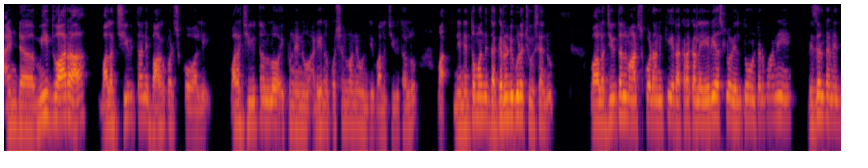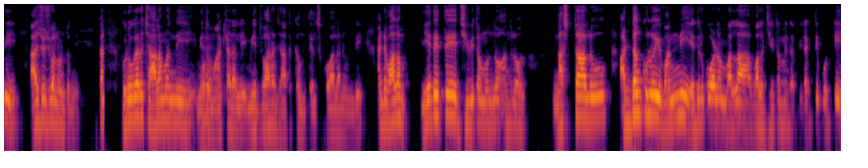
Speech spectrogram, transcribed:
అండ్ మీ ద్వారా వాళ్ళ జీవితాన్ని బాగుపరుచుకోవాలి. వాళ్ళ జీవితంలో ఇప్పుడు నేను అడిగిన క్వశ్చన్లోనే ఉంది వాళ్ళ జీవితాలు. నేను ఎంతో మంది కూడా చూశాను. వాళ్ళ జీవితాన్ని మార్చుకోవడానికి రకరకాల ఏరియాస్లో వెళ్తూ ఉంటారు. కానీ రిజల్ట్ అనేది యాజ్ యూజువల్ ఉంటుంది. కానీ గురుగారు చాలా మంది మీతో. మాట్లాడాలి మీ ద్వారా జాతకం తెలుసుకోవాలని ఉంది. అండ్ వాళ్ళ ఏదైతే జీవితం ఉందో అందులో నష్టాలు అడ్డంకులు ఇవన్నీ ఎదుర్కోవడం వల్ల వాళ్ళ జీవితం మీద విరక్తి పుట్టి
